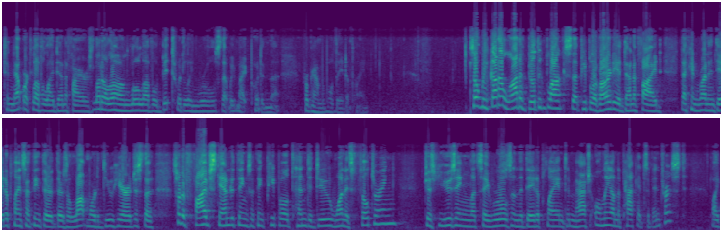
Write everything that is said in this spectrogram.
to network level identifiers, let alone low level bit twiddling rules that we might put in the programmable data plane. So we've got a lot of building blocks that people have already identified that can run in data planes. I think there, there's a lot more to do here. Just the sort of five standard things I think people tend to do. One is filtering just using, let's say, rules in the data plane to match only on the packets of interest, like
